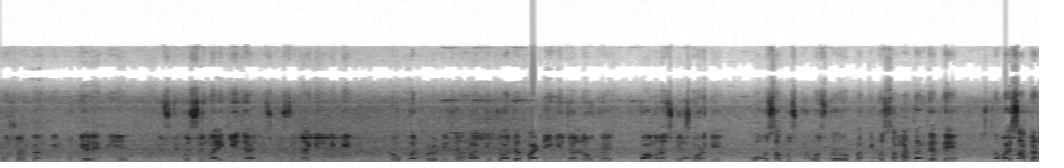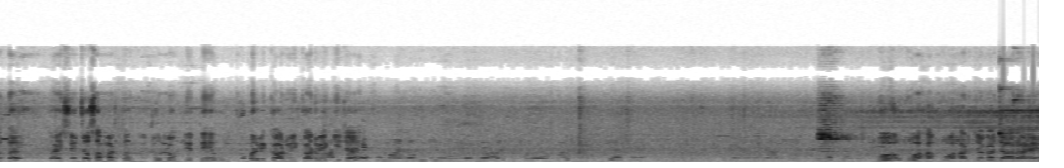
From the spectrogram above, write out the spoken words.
पोषण करती भूखे रहती है उसकी कुछ सुनवाई की जाए उसकी सुनवाई की लेकिन लोकल पॉलिटिशियन बाकी जो अदर पार्टी के जो लोग हैं कांग्रेस के छोड़ के वो सब उसको उसको पति को समर्थन देते हैं। इसलिए वो ऐसा करता है। तो ऐसे जो समर्थन जो लोग देते हैं उनके ऊपर भी कानूनी कार्रवाई की जाए। वो वो वो हर जगह जा रहा है।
